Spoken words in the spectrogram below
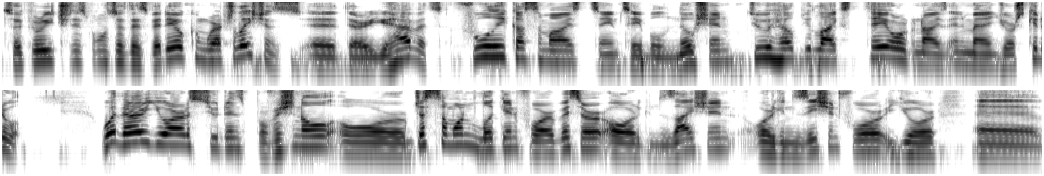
So if you reach this point of this video, congratulations. Uh, there you have it. Fully customized timetable Notion to help you like stay organized and manage your schedule. Whether you are a student, professional, or just someone looking for a better organization, organization for your uh,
